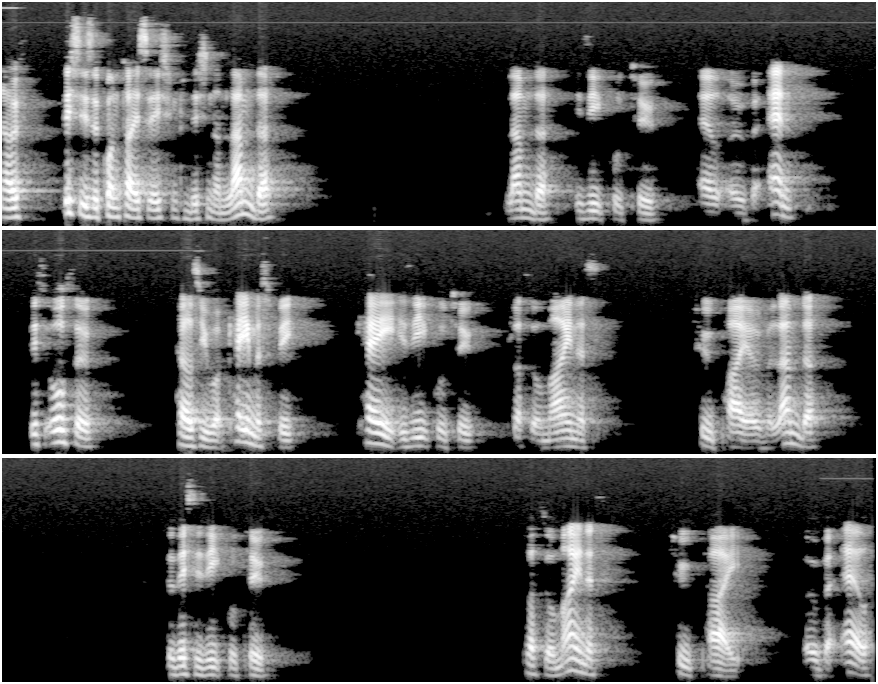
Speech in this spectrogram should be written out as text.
Now, if this is a quantization condition on lambda, lambda is equal to L over N. This also tells you what K must be. K is equal to plus or minus 2 pi over lambda. So this is equal to plus or minus 2 pi over L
